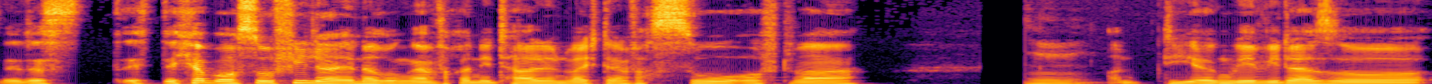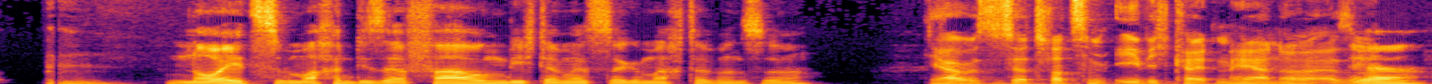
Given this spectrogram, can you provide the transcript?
Das, ich ich habe auch so viele Erinnerungen einfach an Italien, weil ich da einfach so oft war. Mhm. Und die irgendwie wieder so neu zu machen, diese Erfahrungen, die ich damals da gemacht habe und so. Ja, aber es ist ja trotzdem Ewigkeiten her, ne? Also ja,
